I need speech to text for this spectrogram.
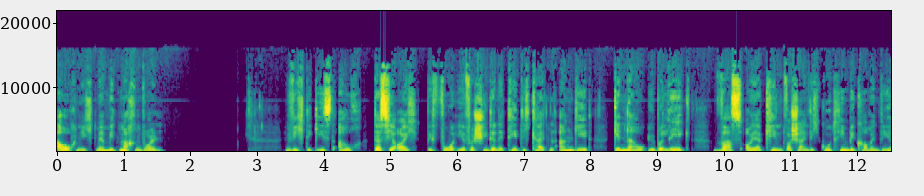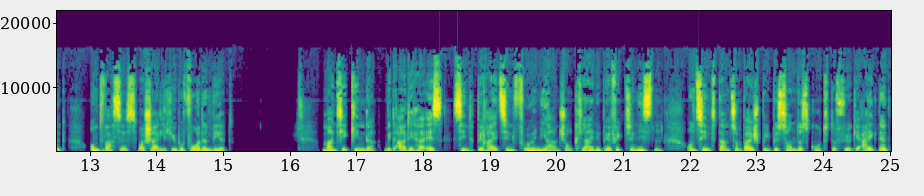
auch nicht mehr mitmachen wollen. Wichtig ist auch, dass ihr euch, bevor ihr verschiedene Tätigkeiten angeht, genau überlegt, was euer Kind wahrscheinlich gut hinbekommen wird und was es wahrscheinlich überfordern wird. Manche Kinder mit ADHS sind bereits in frühen Jahren schon kleine Perfektionisten und sind dann zum Beispiel besonders gut dafür geeignet,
